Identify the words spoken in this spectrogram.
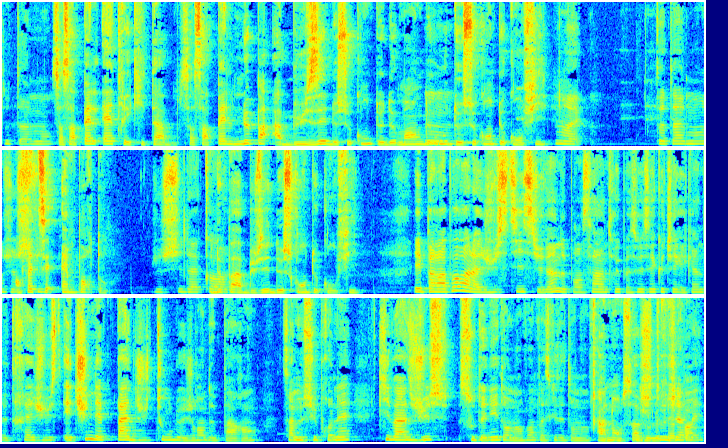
Totalement. Ça s'appelle être équitable. Ça s'appelle ne pas abuser de ce qu'on te demande ou de ce qu'on te confie. Ouais. Totalement. Je En suis, fait, c'est important. je suis d'accord. Ne pas abuser de ce qu'on te confie. Et par rapport à la justice, je viens de penser à un truc parce que je sais que tu es quelqu'un de très juste et tu n'es pas du tout le genre de parent. Ça me surprenait qui va juste soutenir ton enfant parce que c'est ton enfant. Ah non, ça, je Du le tout, fais pas. jamais.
